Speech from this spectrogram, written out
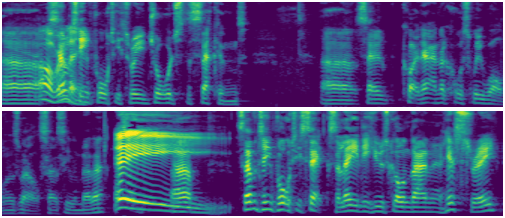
Uh, Oh, really? 1743, George II. Uh, so, quite, and of course, we won as well, so it's even better. Hey, Um, 1746, a lady who's gone down in history,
